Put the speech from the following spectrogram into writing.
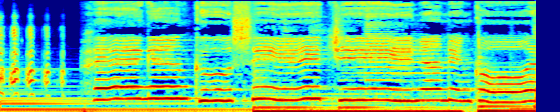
Pengen ku siji nyanding kowe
